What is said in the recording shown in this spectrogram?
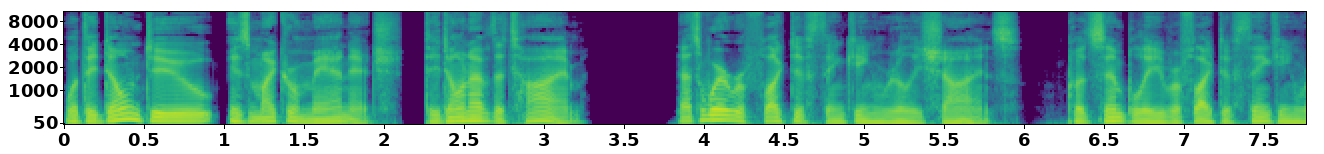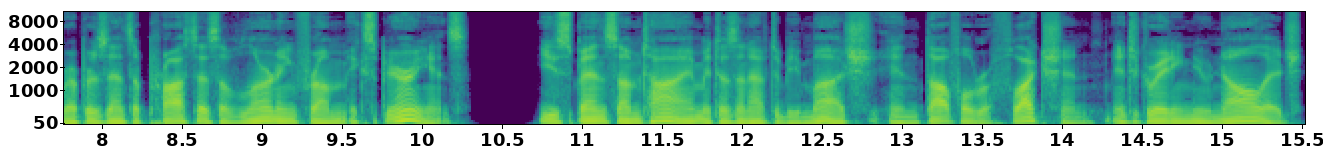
What they don't do is micromanage. They don't have the time. That's where reflective thinking really shines. Put simply, reflective thinking represents a process of learning from experience. You spend some time, it doesn't have to be much, in thoughtful reflection, integrating new knowledge,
